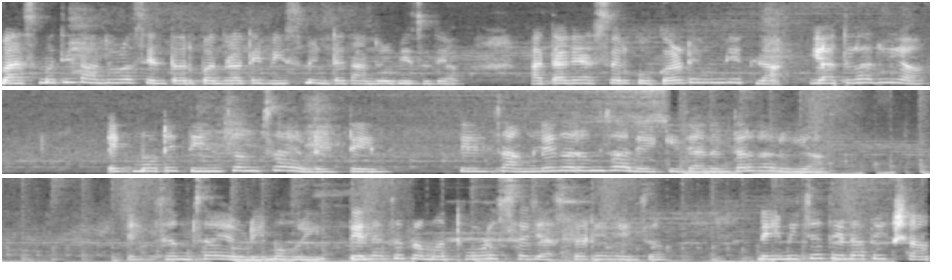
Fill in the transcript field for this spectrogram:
बासमती तांदूळ असेल तर पंधरा ते वीस मिनटं तांदूळ भिजू द्या. आता गॅसवर कुकर ठेवून घेतला यात घालूया एक मोठे तीन चमचा एवढे तेल. तेल चांगले गरम झाले की त्यानंतर घालूया एक चमचा एवढी मोहरी. तेलाचं प्रमाण थोडंसं जास्त ठेवायचं. नेहमीच्या तेलापेक्षा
